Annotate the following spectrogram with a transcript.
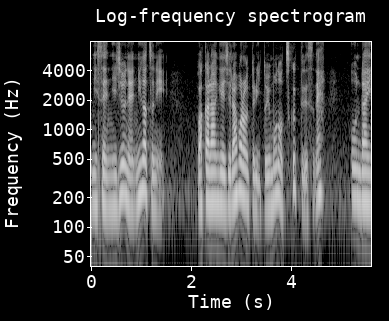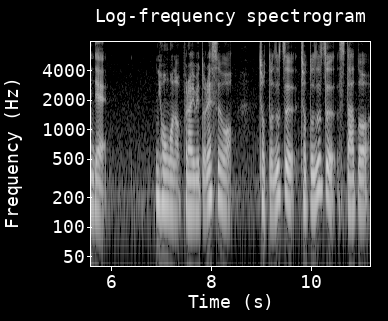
2020年2月にワカランゲージラボラトリーというものを作ってですねオンラインで日本語のプライベートレッスンをちょっとずつちょっとずつスタート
